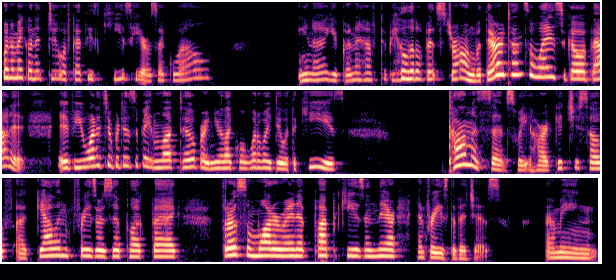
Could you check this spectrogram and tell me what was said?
What am I going to do? I've got these keys here. I was like, Well, you know, you're going to have to be a little bit strong, but there are tons of ways to go about it. If you wanted to participate in Locktober and you're like, well, what do I do with the keys? Common sense, sweetheart. Get yourself a gallon freezer Ziploc bag, throw some water in it, pop your keys in there, and freeze the bitches. I mean,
